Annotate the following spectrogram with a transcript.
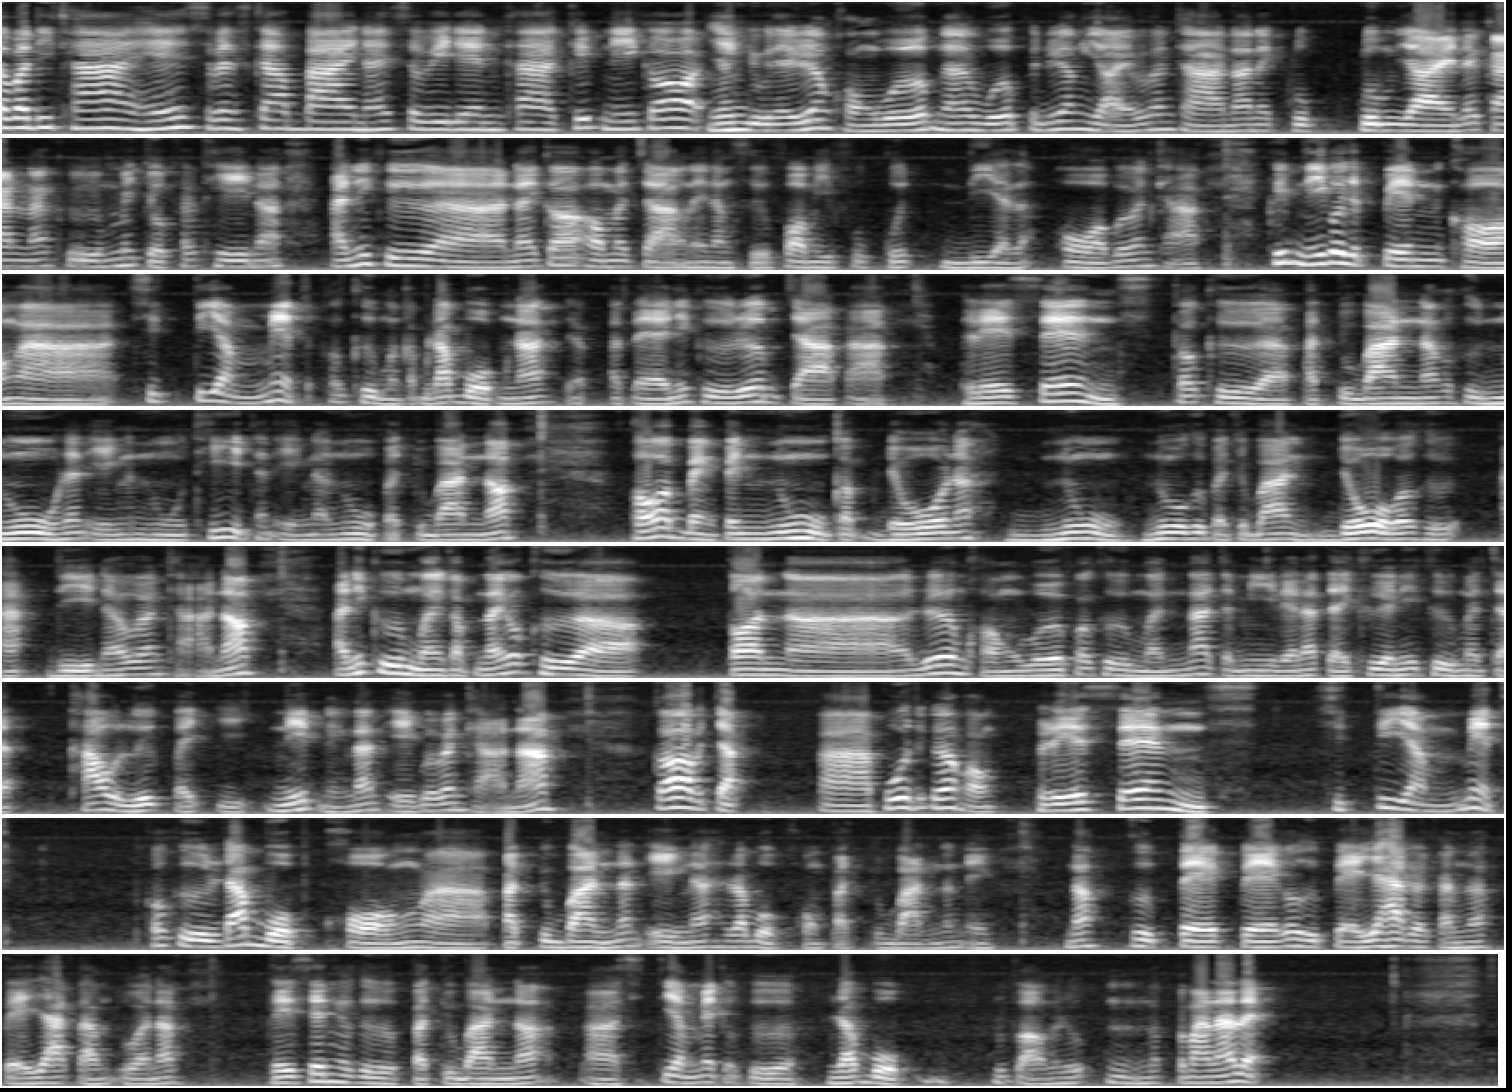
สวัสดีค่ะเฮสเวนสกาบายในสวีเดนค่ะ คลิปนี้ก็ยังอยู่ในเรื่องของเวิร์บนะเวิร์บเป็นเรื่องใหญ่ไม่ปัญหานะในกลุ่มกลุ่มใหญ่แล้วกันนะ คือไม่จบสักทีนะ อันนี้คืออ่านายก็เอามาจากในหนังสือฟอร์มีฟูกุตเดียละออเพื่อนขาคลิปนี้ก็จะเป็นของอ่าซิเตียมเมดก็คือเหมือนกับระบบนะ แต่แต่นี่คือเริ่มจากอ่า present ก็คือปัจจุบันนะ ก็คือนูนั่นเองนะนูที่นั่นเองนะนูปัจจุบันเนาะ เพราะว่าแบ่งเป็นนูกับโดนะนูนูคือปัจจุบันโดก็คืออดีตนะเพื่อนขาเนาะอันนี้คือเหมือนกับนั้นก็คือตอนอเรื่องของ verb ก็คือเหมือนน่าจะมีเลยนะแต่คืออันนี้คือมันจะเข้าลึกไปอีกนิดหนึ่งนั่นเองเพื่อนขานะ ก็จะพูดเรื่องของ present system met ก็คือระบบของอปัจจุบันนั่นเองนะ ระบบของปัจจุบันนั่นเองนะคือแปลแปลก็คือแปลยากเลยกันนะแปลยากตามตัวนะ present ก็คือปัจจุบันเนาะอ่า system met ก็คือระบบหรือเปล่าไม่รู้ประมาณนั้นแหละ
